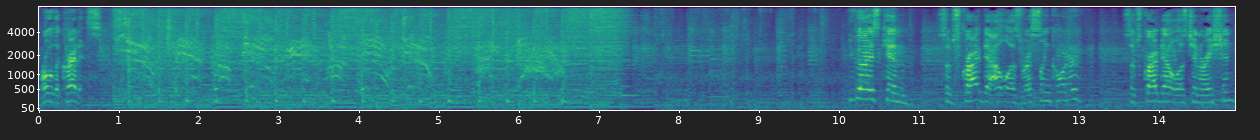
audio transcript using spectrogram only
Roll the credits. You guys can subscribe to Outlaws Wrestling Corner, subscribe to Outlaws Generation,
